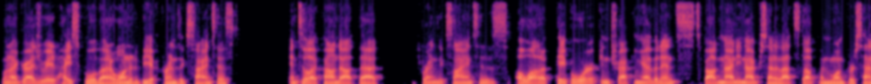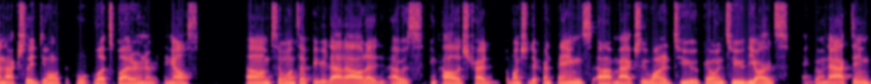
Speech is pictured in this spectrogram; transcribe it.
when I graduated high school that I wanted to be a forensic scientist until I found out that forensic science is a lot of paperwork and tracking evidence. It's about 99% of that stuff and 1% actually dealing with the blood splatter and everything else. Um, so once I figured that out, I, I, was in college, tried a bunch of different things. Um, I actually wanted to go into the arts and go into acting.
